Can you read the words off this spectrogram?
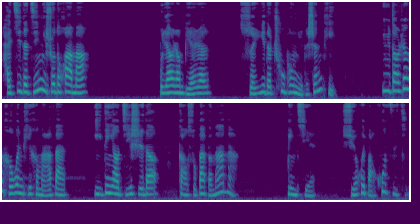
还记得吉米说的话吗？不要让别人随意的触碰你的身体。遇到任何问题和麻烦，一定要及时的告诉爸爸妈妈，并且。学会保护自己。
